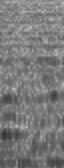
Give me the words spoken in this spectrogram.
Thank you.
